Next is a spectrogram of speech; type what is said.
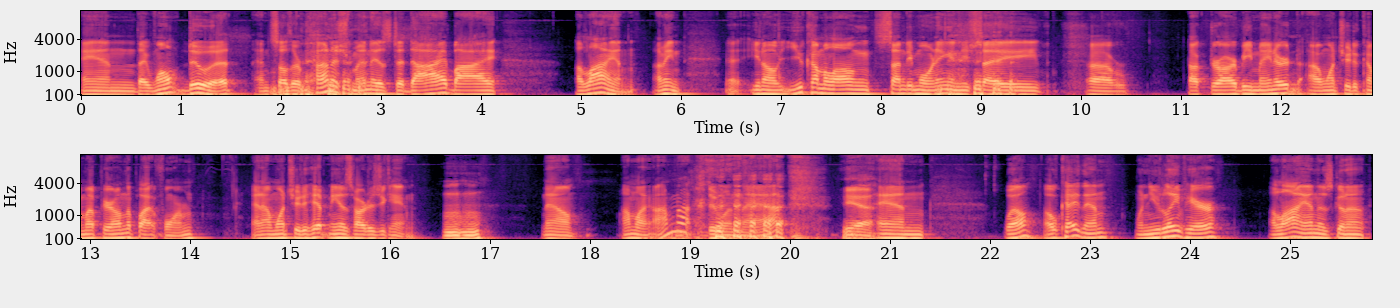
and they won't do it, and so their punishment is to die by a lion. I mean, uh, you know, you come along Sunday morning and you say, uh, Dr. R.B. Maynard, I want you to come up here on the platform and I want you to hit me as hard as you can. Mm-hmm. Now, I'm like, I'm not doing that. Yeah. and, well, okay, then, when you leave here, a lion is going to,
